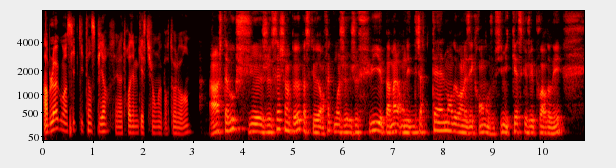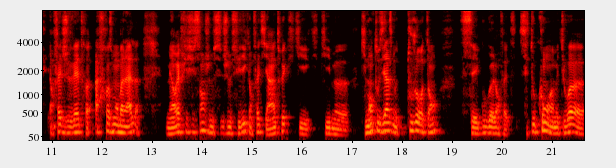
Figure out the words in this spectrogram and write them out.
Un blog ou un site qui t'inspire? C'est la troisième question pour toi Laurent. Alors, je t'avoue que je, je, sèche un peu parce que en fait, moi, je, je, fuis pas mal. On est déjà tellement devant les écrans, donc je me suis dit, mais qu'est-ce que je vais pouvoir donner? Et en fait, je vais être affreusement banal. Mais en réfléchissant, je me, suis, je me suis dit qu'en fait, il y a un truc qui, qui me, qui m'enthousiasme toujours autant. C'est Google en fait. C'est tout con, hein, mais tu vois, euh,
